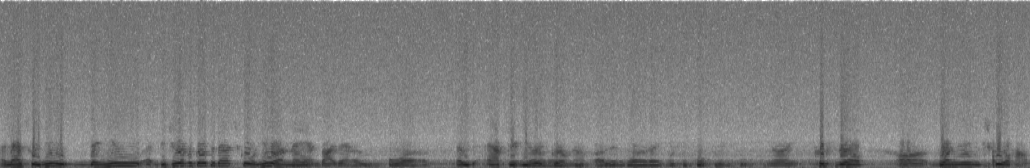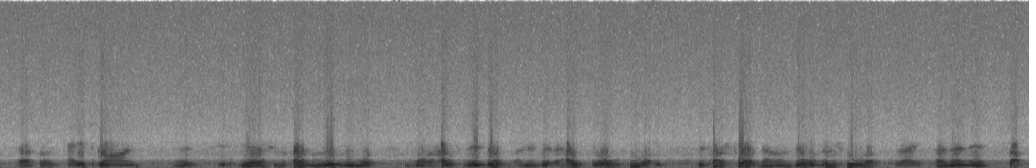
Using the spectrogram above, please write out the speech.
And that's where you, then you, uh, did you ever go to that school? You were a No. man by then. was before I, That was after you I had grown up. I didn't go anything but the Cooksville School. Right. Cooksville, uh, one-room schoolhouse. That's right. And it's gone. And it, it, yes, and the family living in what, what house they built. And they built a house, the old schoolhouse. They first tore it down and built a new schoolhouse. Right. And then they stopped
